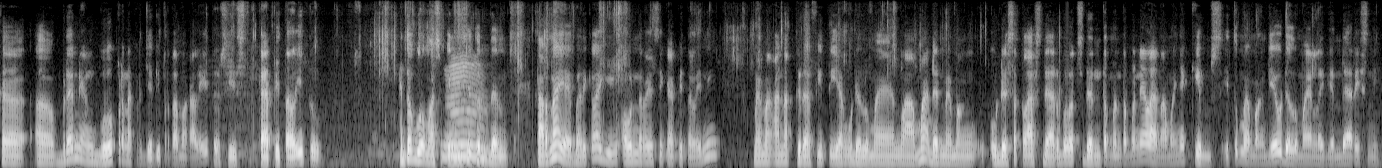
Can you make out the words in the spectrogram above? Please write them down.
ke uh, brand yang gue pernah kerja di pertama kali itu si Capital itu itu gue masukin hmm. di situ hmm. dan karena ya balik lagi owner si Capital ini memang anak graffiti yang udah lumayan lama dan memang udah sekelas Darbots dan teman-temannya lah namanya Kims itu memang dia udah lumayan legendaris nih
